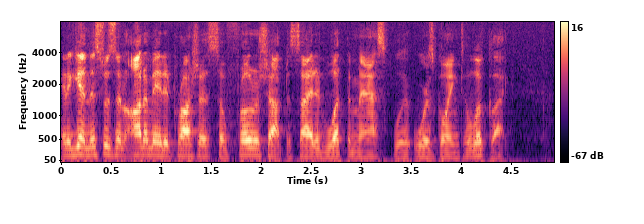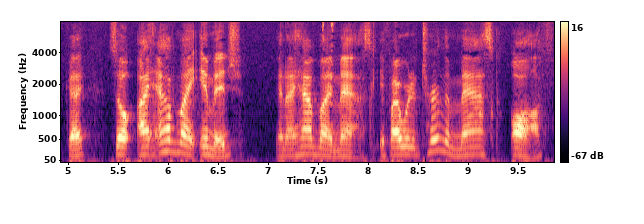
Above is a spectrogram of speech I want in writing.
And again, this was an automated process, so Photoshop decided what the mask was going to look like. Okay, so I have my image and I have my mask. If I were to turn the mask off,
